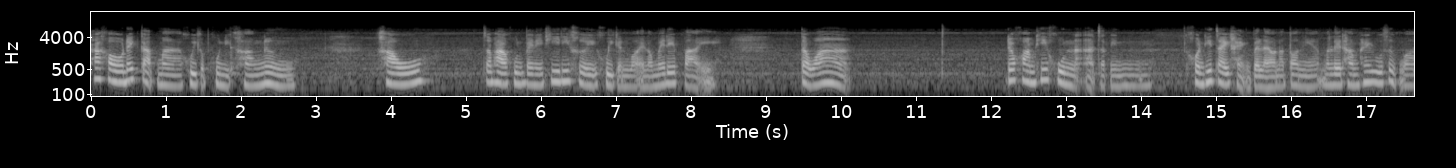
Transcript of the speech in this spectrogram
ถ้าเขาได้กลับมาคุยกับคุณอีกครั้งหนึ่ง เขาจะพาคุณไปในที่ที่เคยคุยกันไว้แล้วไม่ได้ไป แต่ว่า ด้วยความที่คุณอาจจะเป็น คนที่ใจแข็งไปแล้วนะตอนนี้มันเลยทำให้รู้สึกว่า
